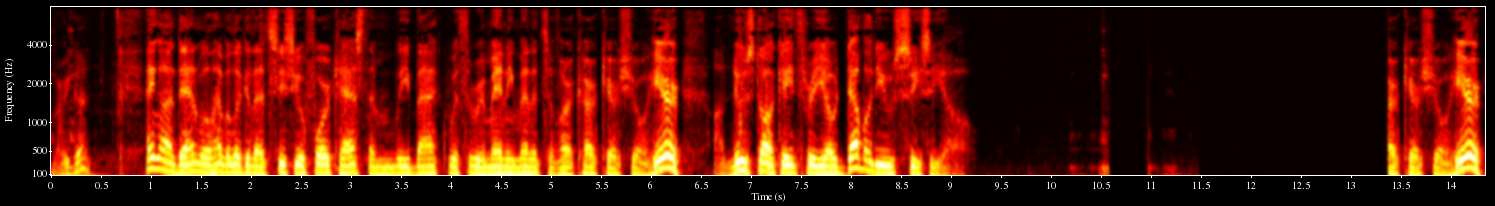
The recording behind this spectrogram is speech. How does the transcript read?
Very good. Hang on, Dan. We'll have a look at that CCO forecast and we'll be back with the remaining minutes of our car care show here on News Talk 830 WCCO. Car care show here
